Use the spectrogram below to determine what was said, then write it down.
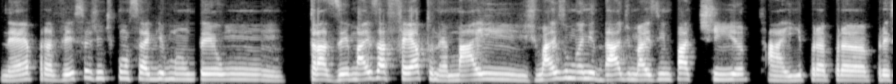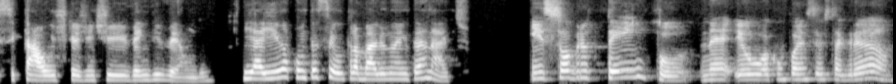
né, para ver se a gente consegue manter um trazer mais afeto, né, mais mais humanidade, mais empatia aí para esse caos que a gente vem vivendo. E aí aconteceu o trabalho na internet. E sobre o tempo, né? Eu acompanho seu Instagram,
